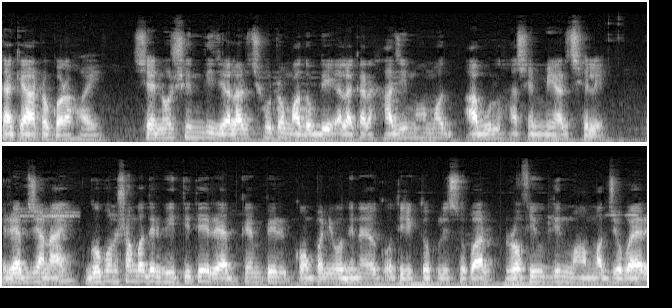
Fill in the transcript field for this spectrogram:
তাকে আটক করা হয়। সে নরসিংদী জেলার ছোট মাধবদী এলাকার হাজি মোহাম্মদ আবুল হাশেম মিয়ার ছেলে। র্যাব জানায়, গোপন সংবাদের ভিত্তিতে র্যাব ক্যাম্পের কোম্পানি অধিনায়ক অতিরিক্ত পুলিশ সুপার রফিউদ্দিন মোহাম্মদ জোবায়ের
